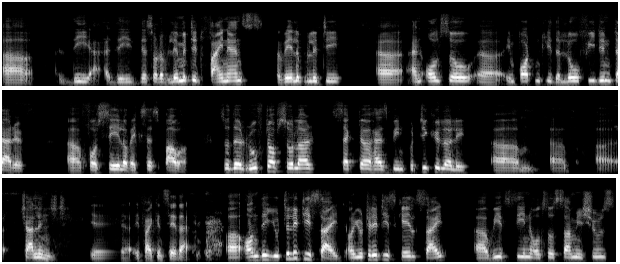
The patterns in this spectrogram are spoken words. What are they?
Uh, the, the, the sort of limited finance availability, uh, and also importantly, the low feed-in tariff for sale of excess power. So the rooftop solar sector has been particularly um, uh, uh, challenged, if I can say that. Uh, on the utility side, or utility scale side, uh, we've seen also some issues.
